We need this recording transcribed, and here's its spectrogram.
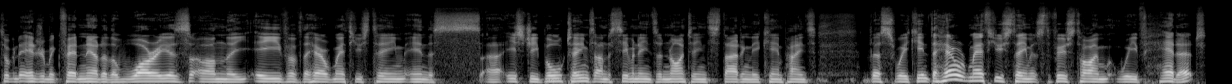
Talking to Andrew McFadden out of the Warriors on the eve of the Harold Matthews team and the uh, SG Ball teams, under 17s and 19s, starting their campaigns this weekend. The Harold Matthews team, it's the first time we've had it.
